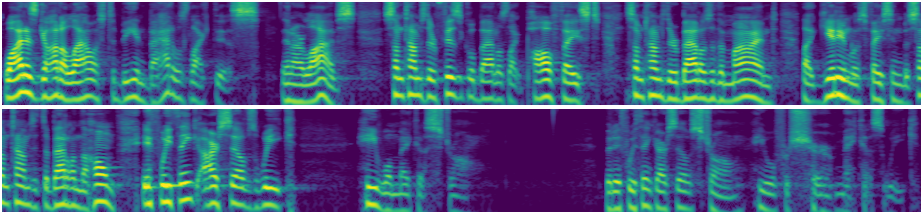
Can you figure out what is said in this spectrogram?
Why does God allow us to be in battles like this in our lives? Sometimes they're physical battles like Paul faced, sometimes they're battles of the mind like Gideon was facing, but sometimes it's a battle in the home. If we think ourselves weak, He will make us strong. But if we think ourselves strong, He will for sure make us weak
